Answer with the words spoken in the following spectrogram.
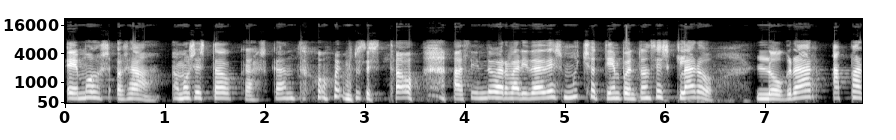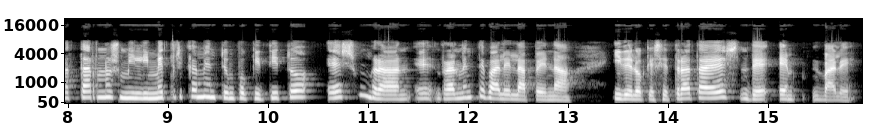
hemos, o sea, hemos estado cascando, hemos estado haciendo barbaridades mucho tiempo. Entonces, claro, lograr apartarnos milimétricamente un poquitito es un gran, eh, realmente vale la pena. Y de lo que se trata es de, em, vale,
